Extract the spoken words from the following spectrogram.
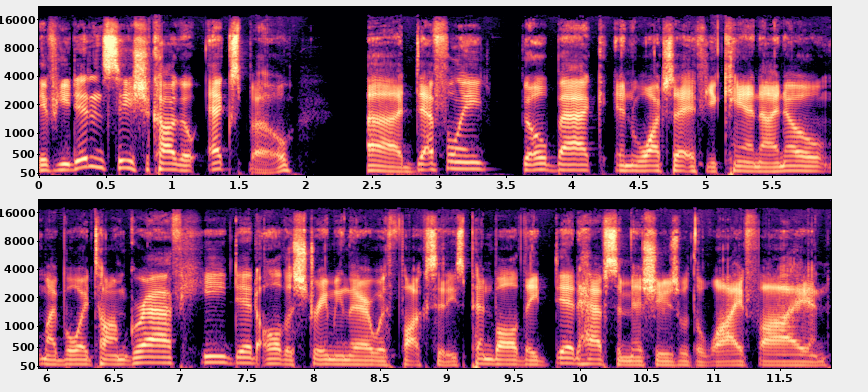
if you didn't see Chicago Expo, uh, definitely go back and watch that if you can. I know my boy Tom Graff, he did all the streaming there with Fox Cities Pinball. They did have some issues with the Wi Fi and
